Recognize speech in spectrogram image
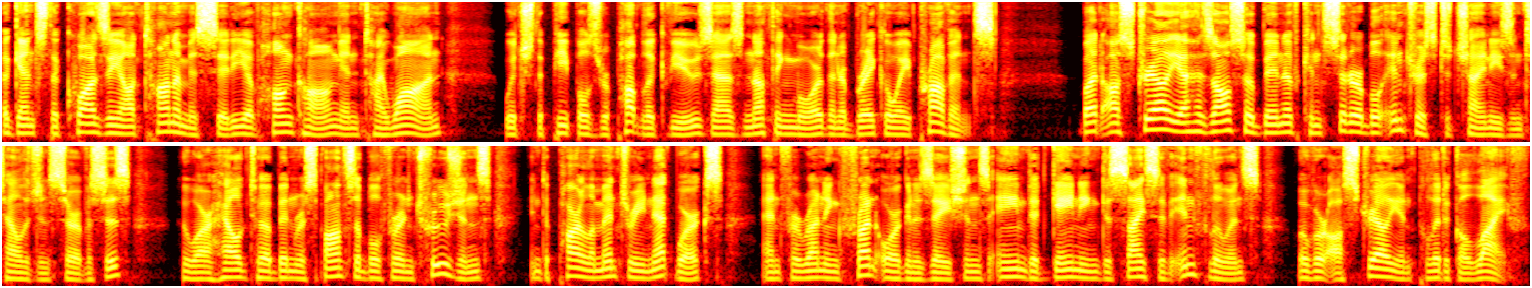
against the quasi autonomous city of Hong Kong and Taiwan, which the People's Republic views as nothing more than a breakaway province. But Australia has also been of considerable interest to Chinese intelligence services, who are held to have been responsible for intrusions into parliamentary networks and for running front organizations aimed at gaining decisive influence over Australian political life.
